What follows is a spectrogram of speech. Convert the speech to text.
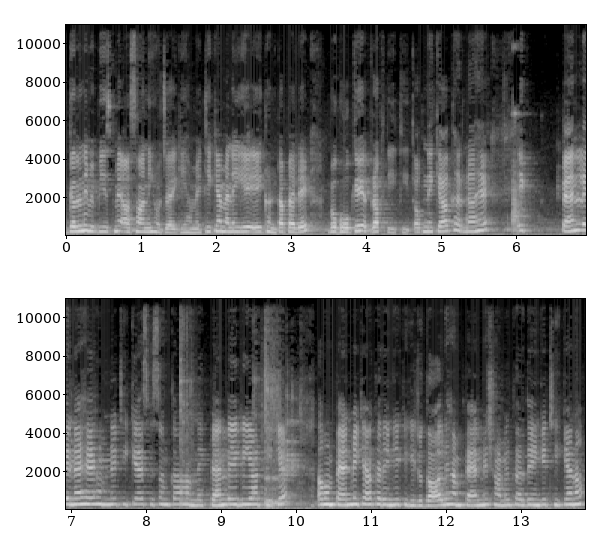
गलने में भी इसमें आसानी हो जाएगी हमें, ठीक है? मैंने ये एक घंटा पहले भुगो के रख दी थी। तो अपने क्या करना है, एक पैन लेना है हमने, ठीक है, इस किस्म का। हमने एक पैन ले लिया, ठीक है? अब हम पैन में क्या करेंगे कि ये जो दाल है, हम पैन में शामिल कर देंगे, ठीक है ना?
